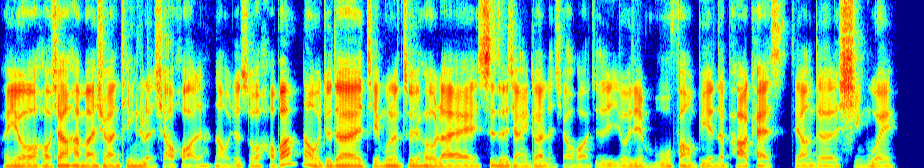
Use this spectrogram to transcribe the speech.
朋友好像还蛮喜欢听冷笑话的。那我就说好吧，那我就在节目的最后来试着讲一段冷笑话，就是有点模仿别人的 podcast 这样的行为。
